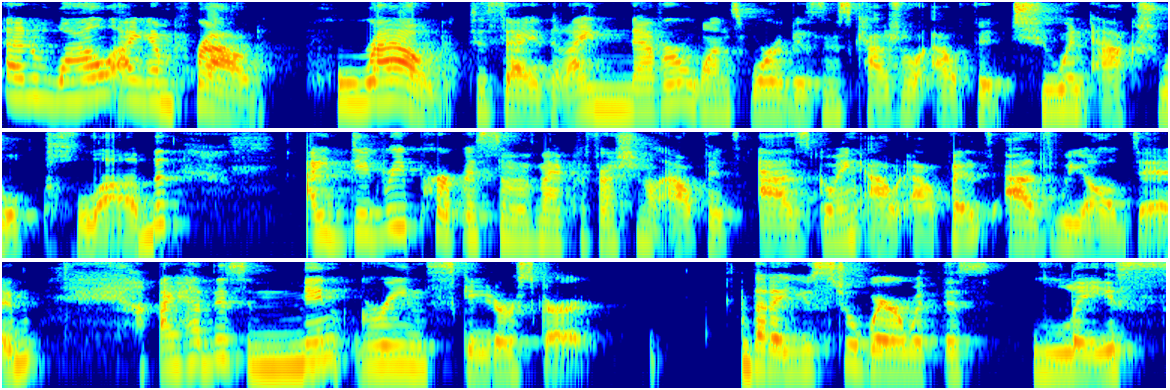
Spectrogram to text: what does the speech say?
and while I am proud, proud to say that I never once wore a business casual outfit to an actual club, I did repurpose some of my professional outfits as going out outfits, as we all did. I had this mint green skater skirt that I used to wear with this lace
